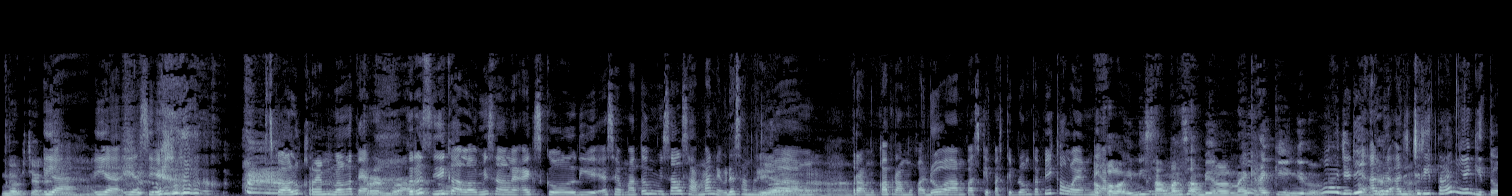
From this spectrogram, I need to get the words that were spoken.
nggak bercanda Iya, sih iya, iya sih. Sekolah lu keren banget ya. Keren banget Terus jadi kalau misalnya ekskul di SMA tuh misal saman ya udah saman Iya, doang. Pramuka pramuka doang, paskib paskib doang. Tapi kalau yang Oh, kalau ini saman sambil naik hiking gitu Enggak, jadi Oh, ada enggak, ada ceritanya gitu.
